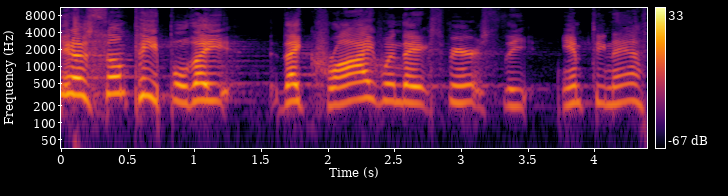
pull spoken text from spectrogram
You know, some people they they cry when they experience the emptiness.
